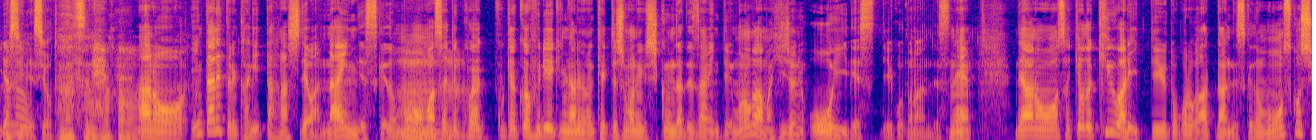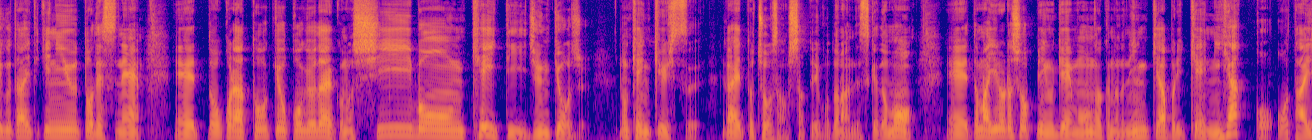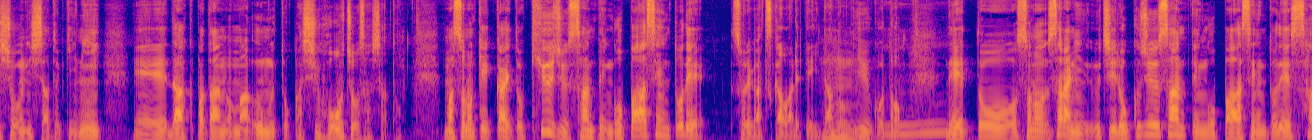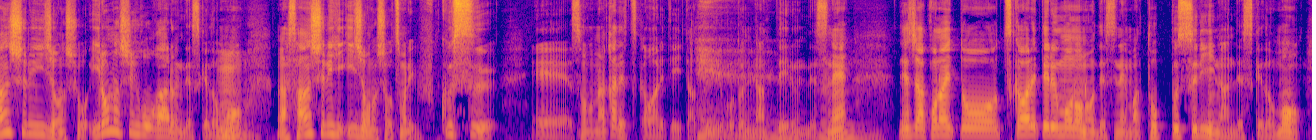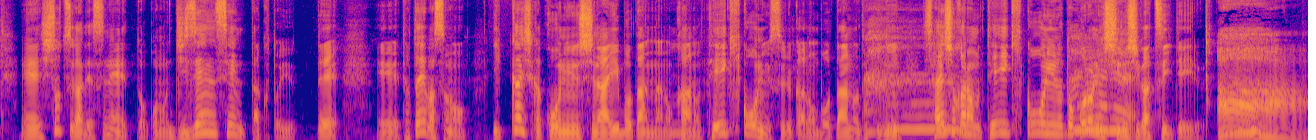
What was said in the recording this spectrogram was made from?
安いですよとかですね。あのインターネットに限った話ではないんですけども、うん。まあ、そうやって顧客が不利益になるような決定書までに仕組んだデザインというものがまあ非常に多いですっていうことなんですね。であの先ほど9割っていうところがあったんですけどももう少し具体的に言うとですね、えーっとこれは東京工業大学のシーボーン・ケイティ准教授の研究室が、えっと、調査をしたということなんですけども、えっとまあ、いろいろショッピングゲーム音楽など人気アプリ計200個を対象にした時に、えーダークパターンの、まあ、有無とか手法を調査したと、まあ、その結果、えっと、93.5%でそれが使われていたということ、でえっと、そのさらにうち63.5%で3種類以上の手法いろんな手法があるんですけども、3種類以上の手法つまり複数、えーその中で使われていたということになっているんですね。でじゃあこの、えっと、使われているもののですね、まあ、トップ3なんですけども、えー一つがですね、えっと、この事前選択といって、えー例えばその1回しか購入しないボタンなのか、あの定期購入するかのボタンの時に最初からの定期購入のところに印がついている。あ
